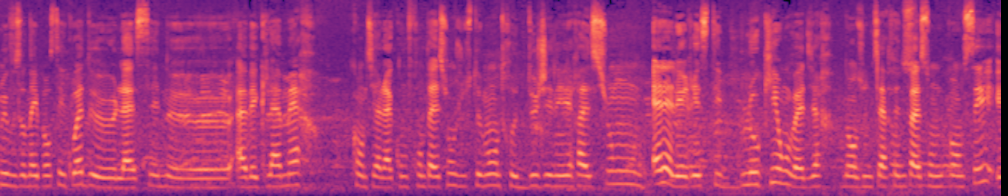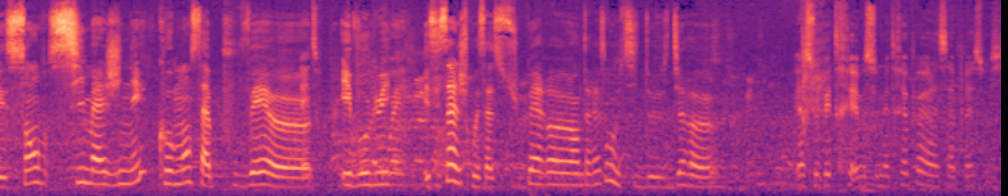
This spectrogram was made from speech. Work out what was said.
Mais vous en avez pensé quoi de la scène euh, avec la mère quand il y a la confrontation justement entre deux générations? Elle, elle est restée bloquée, on va dire, dans une certaine Dans son- façon de ouais. penser et sans s'imaginer comment ça pouvait euh, évoluer. Ouais. Et c'est ça, je trouvais ça super euh, intéressant aussi de se dire. Et elle se met très, elle se met très peu à sa place aussi.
